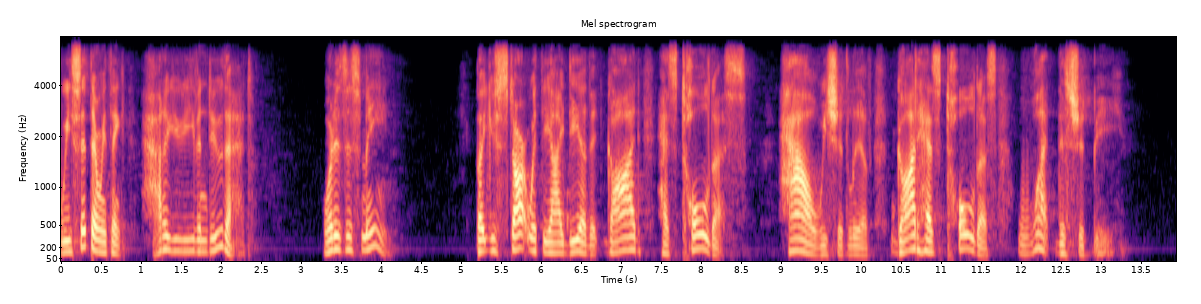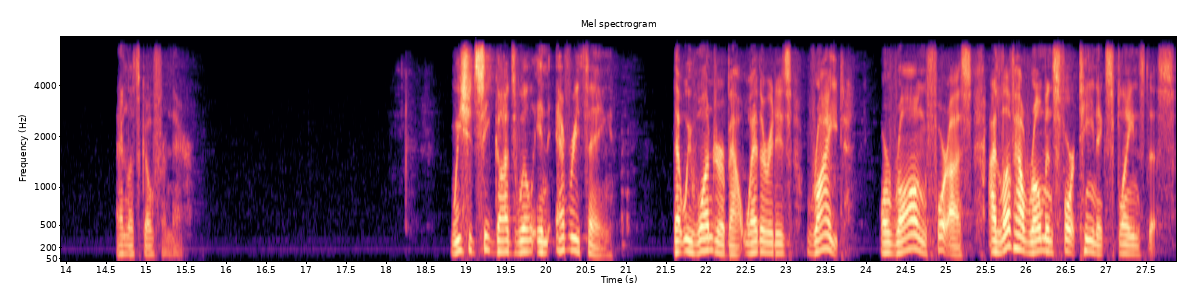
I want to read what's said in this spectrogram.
we sit there and we think, how do you even do that? What does this mean? But you start with the idea that God has told us how we should live. God has told us what this should be. And let's go from there. We should seek God's will in everything that we wonder about, whether it is right or wrong for us. I love how Romans 14 explains this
